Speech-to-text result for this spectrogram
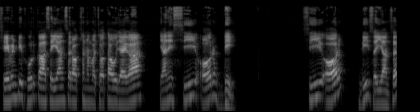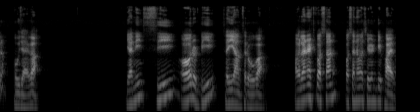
सेवेंटी फोर का सही आंसर ऑप्शन नंबर चौथा हो जाएगा, यानी सी और डी सी और डी सही आंसर हो जाएगा। यानी सी और डी सही आंसर होगा। अगला next question question number seventy five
